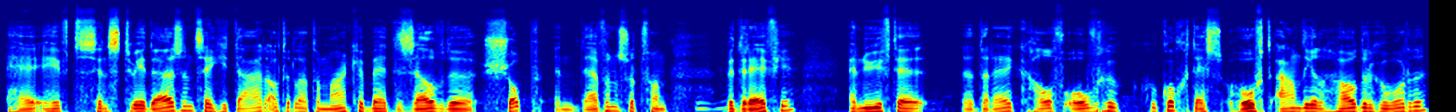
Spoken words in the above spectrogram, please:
Hij heeft sinds 2000 zijn gitaar altijd laten maken bij dezelfde shop in Devon, een soort van Mhm. bedrijfje. En nu heeft hij eh, daar eigenlijk half overgekocht. Hij is hoofdaandeelhouder geworden.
